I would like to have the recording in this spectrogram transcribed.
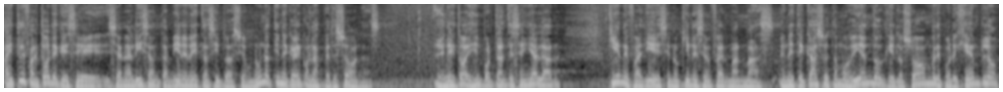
Hay tres factores que se, se analizan también en esta situación. Uno tiene que ver con las personas. En esto es importante señalar quiénes fallecen o quiénes se enferman más. En este caso estamos viendo que los hombres, por ejemplo,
